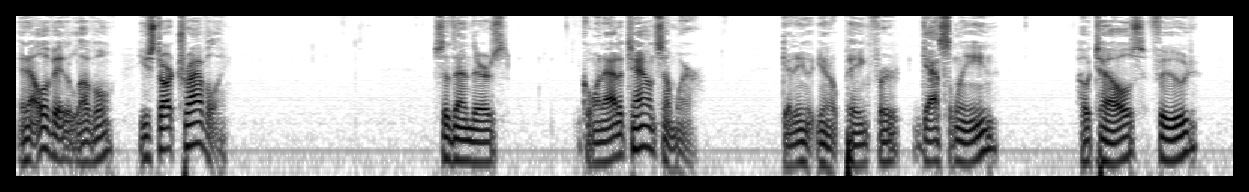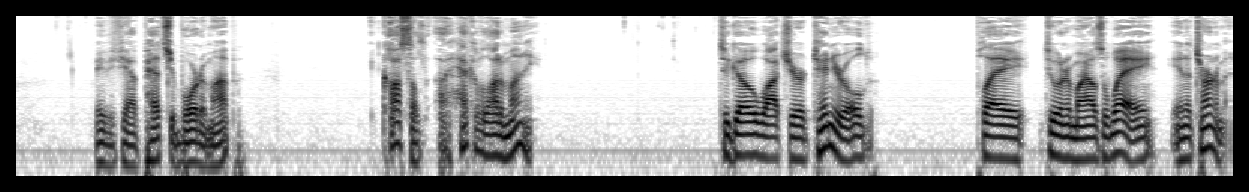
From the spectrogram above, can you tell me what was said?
an elevated level, you start traveling. So then there's going out of town somewhere, getting, you know, paying for gasoline, hotels, food. Maybe if you have pets, you board them up. It costs a, a heck of a lot of money to go watch your 10 year old play 200 miles away in a tournament.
